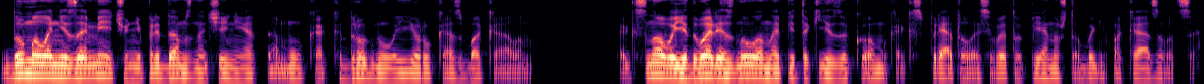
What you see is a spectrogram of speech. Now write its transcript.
Думала, не замечу, не придам значения тому, как дрогнула ее рука с бокалом. Как снова едва лизнула напиток языком, как спряталась в эту пену, чтобы не показываться.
